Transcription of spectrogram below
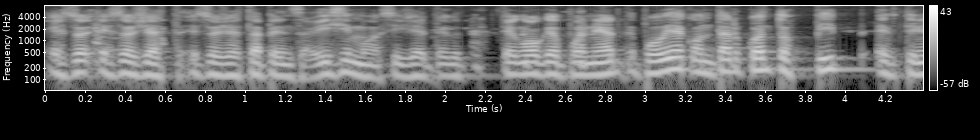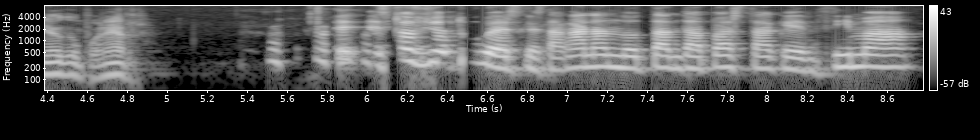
eso, eso, ya, eso ya está pensadísimo. Así ya tengo que poner. Voy a contar cuántos pip he tenido que poner. Eh, estos youtubers que están ganando tanta pasta que encima,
